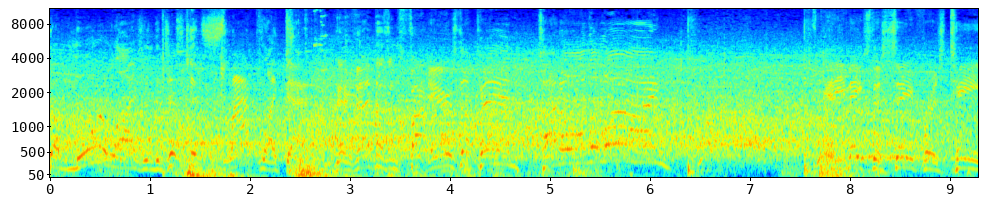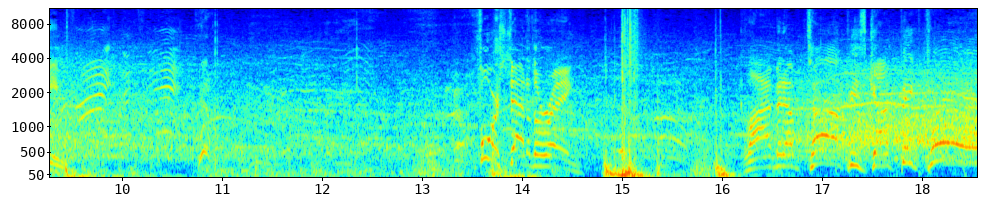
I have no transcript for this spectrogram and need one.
demoralizing to just get slapped like that. If that doesn't fire. Here's the pin. Title on the line. And he makes the save for his team. Forced out of the ring. Climbing up top. He's got big plans.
